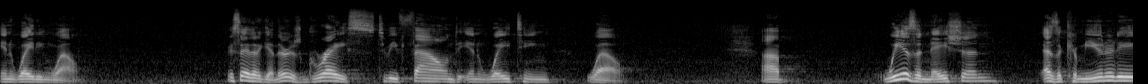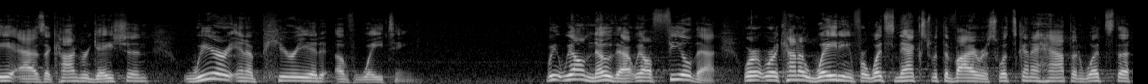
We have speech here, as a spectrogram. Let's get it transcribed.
in waiting well. Let me say that again. There is grace to be found in waiting well. Uh, we as a nation, as a community, as a congregation, we're in a period of waiting. We, we all know that. We all feel that. We're, we're kind of waiting for what's next with the virus. What's going to happen? What's the,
